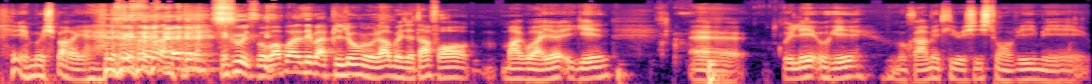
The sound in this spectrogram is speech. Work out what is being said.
Et moi, je suis pareil. Écoute, on va pas le débat plus long là, mais j'attends fort Maguire, again. Euh, il est ok. Mon quand même lui aussi si tu as envie, mais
